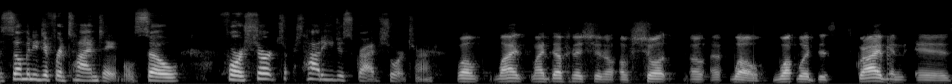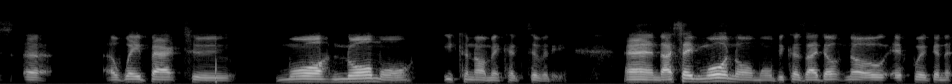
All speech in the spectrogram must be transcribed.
so many different timetables. So for short, how do you describe short term? Well, my my definition of short, uh, uh well, what we're describing is uh, a way back to more normal economic activity. And I say more normal because I don't know if we're going to,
